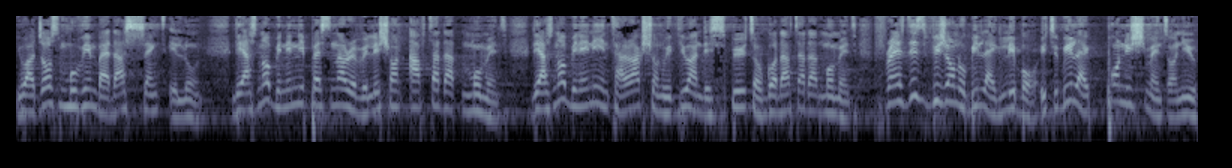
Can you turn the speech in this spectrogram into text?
you are just moving by that strength alone. There has not been any personal revelation after that moment. There has not been any interaction with you and the Spirit of God after that moment. Friends, this vision will be like labor. It will be like punishment on you.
